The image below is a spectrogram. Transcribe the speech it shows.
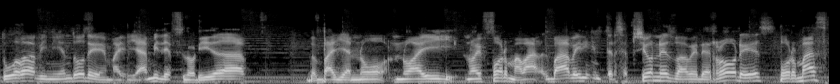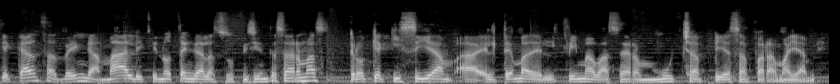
tú viniendo de Miami, de Florida, vaya, no, no, hay, no hay forma. Va, a haber intercepciones, va a haber errores. Por más que Kansas venga mal y que no tenga las suficientes armas, creo que aquí sí el tema del clima va a ser mucha pieza para Miami.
